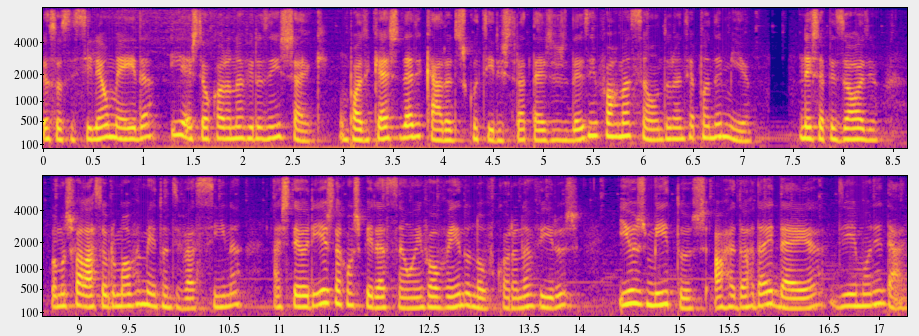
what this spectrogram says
Eu sou Cecília Almeida e este é o Coronavírus em Cheque, um podcast dedicado a discutir estratégias de desinformação durante a pandemia. Neste episódio, vamos falar sobre o movimento anti-vacina, as teorias da conspiração envolvendo o novo coronavírus e os mitos ao redor da ideia de imunidade.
